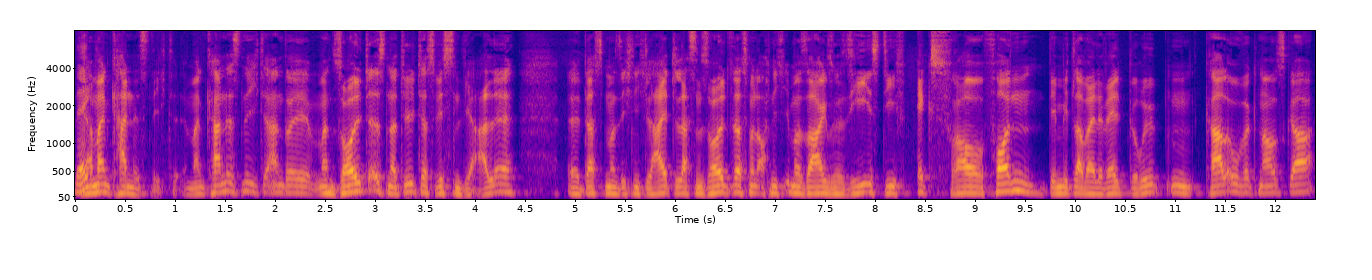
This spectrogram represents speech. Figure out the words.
Weg? Ja, man kann es nicht. Man kann es nicht, André. Man sollte es, natürlich, das wissen wir alle, äh, dass man sich nicht leiten lassen sollte, dass man auch nicht immer sagen soll, sie ist die Ex-Frau von dem mittlerweile weltberühmten Karl-Ove Knausgar.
